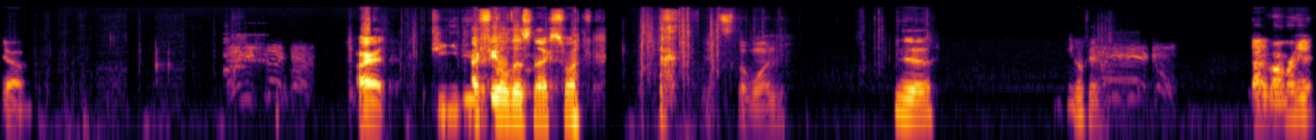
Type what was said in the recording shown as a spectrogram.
Yeah. All right. I feel this next one. It's the one. Yeah. Okay. Got an armor hit?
